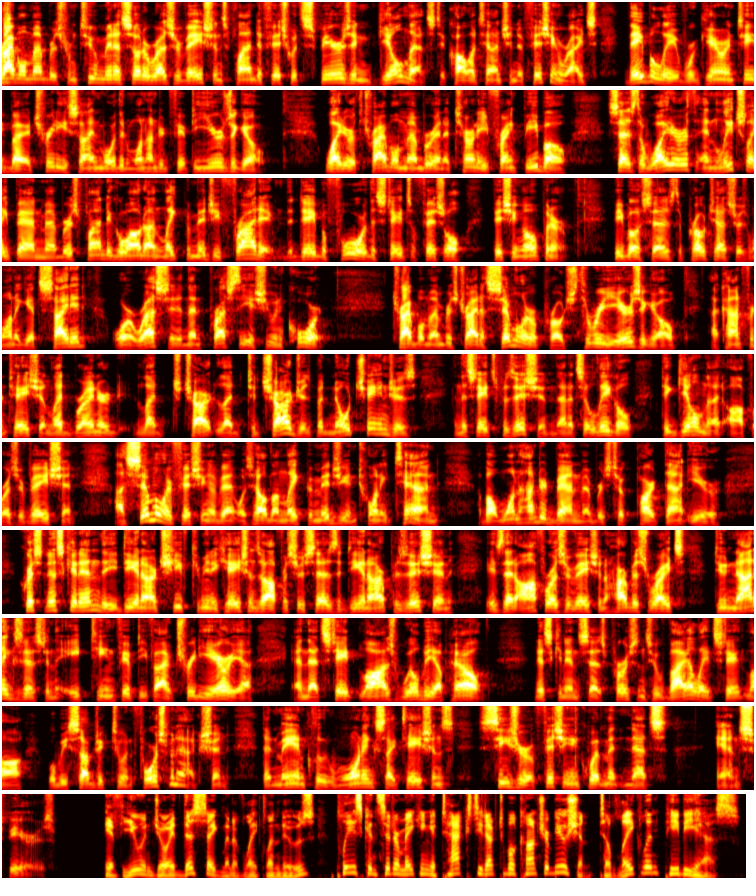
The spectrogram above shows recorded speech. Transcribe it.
Tribal members from two Minnesota reservations plan to fish with spears and gill nets to call attention to fishing rights they believe were guaranteed by a treaty signed more than 150 years ago. White Earth Tribal member and attorney Frank Bibeau says the White Earth and Leech Lake Band members plan to go out on Lake Bemidji Friday, the day before the state's official fishing opener. Bibeau says the protesters want to get cited or arrested and then press the issue in court. Tribal members tried a similar approach three years ago. A confrontation led Brainerd led, led to charges, but no changes in the state's position that it's illegal to gill net off reservation. A similar fishing event was held on Lake Bemidji in 2010. About 100 band members took part that year. Chris Niskanen, the DNR Chief Communications Officer, says the DNR position is that off-reservation harvest rights do not exist in the 1855 treaty area and that state laws will be upheld. Niskanen says persons who violate state law will be subject to enforcement action that may include warnings, citations, seizure of fishing equipment, nets, and spears. If you enjoyed this segment of Lakeland News, please consider making a tax-deductible contribution to Lakeland PBS.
